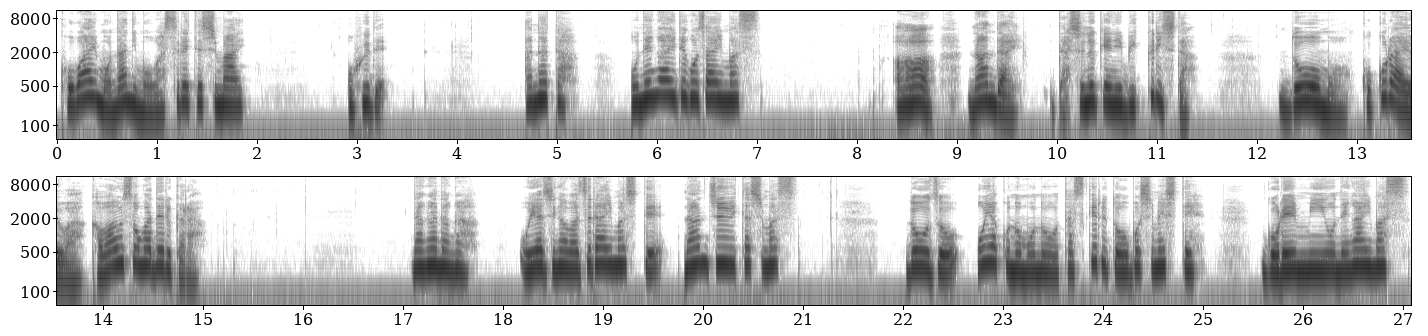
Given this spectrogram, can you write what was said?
怖いも何も忘れてしまいお筆あなたお願いでございます。ああなんだい出し抜けにびっくりした。どうもここらへはカワウソが出るから。長々親父が患いまして難重いたします。どうぞ親子の者を助けるとおぼしめしてご憐憫を願います。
